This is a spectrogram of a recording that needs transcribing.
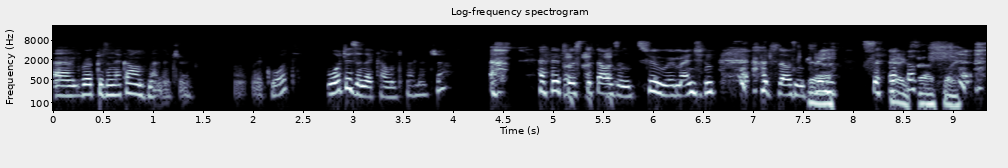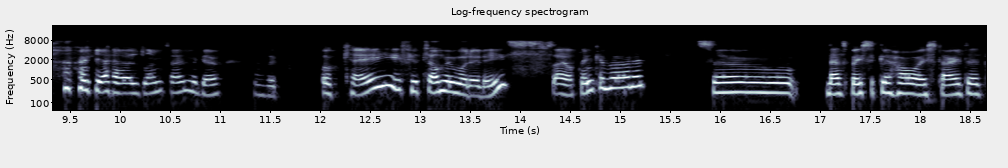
and work as an account manager?" I was like, "What? What is an account manager?" it was 2002, imagine 2003. Yeah, so, yeah, exactly. yeah, it was a long time ago. I was like, okay, if you tell me what it is, I'll think about it. So that's basically how I started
